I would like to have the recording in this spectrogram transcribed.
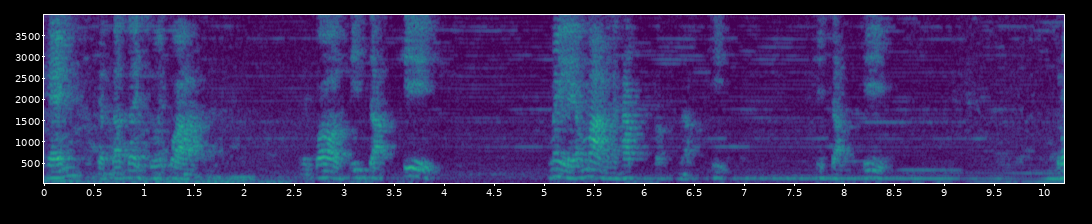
แข็งจะตัดได้สวยกว่า แล้วก็ศีรษะที่ไม่แหลมมากนะครับลักษณะที่ศีรษะที่ตร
